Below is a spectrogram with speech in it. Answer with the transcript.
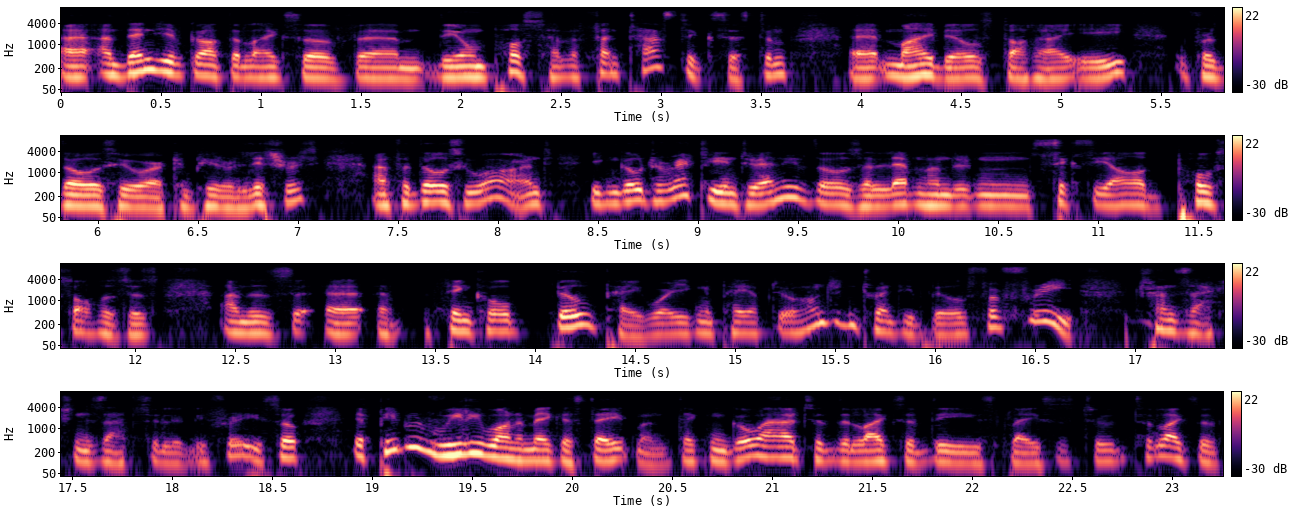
Uh, and then you've got the likes of um, the Post have a fantastic system, uh, mybills.ie, for those who are computer literate. And for those who aren't, you can go directly into any of those 1160 odd post offices and there's a, a thing called Bill Pay where you can pay up to 120 bills for free transaction is absolutely free. So if people really want to make a statement, they can go out to the likes of these places, to, to the likes of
